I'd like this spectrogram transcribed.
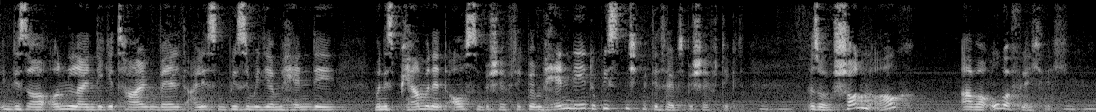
in dieser online-digitalen Welt alles ein bisschen mit ihrem Handy man ist permanent außen beschäftigt. Beim Handy, du bist nicht mit dir selbst beschäftigt. Mhm. Also schon auch, aber oberflächlich. Mhm.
